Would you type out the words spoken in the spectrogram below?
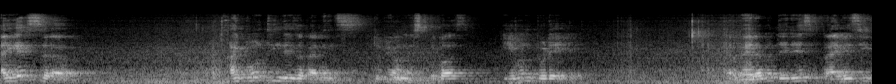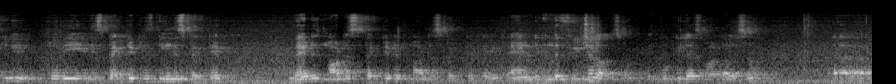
I guess uh, I don't think there is a balance, to be honest, because even today, uh, wherever there is privacy to be, to be respected, it is being respected. Where it is not respected, it is not respected, right? And in the future also, with cookieless world also, uh,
